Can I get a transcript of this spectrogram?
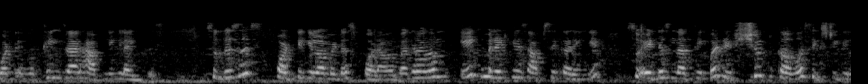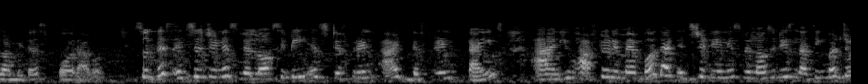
what things are happening like this so this is 40 kilometres per hour अगर हम एक मिनट के हिसाब से करेंगे so it is nothing but it should cover 60 kilometres per hour so this instantaneous velocity is different at different times and you have to remember that instantaneous velocity is nothing but जो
